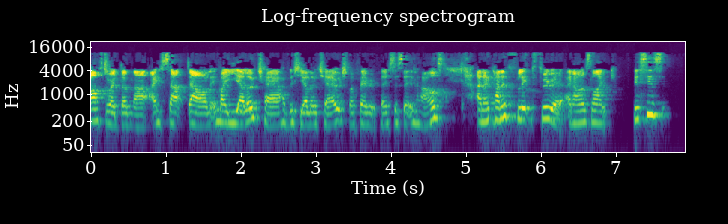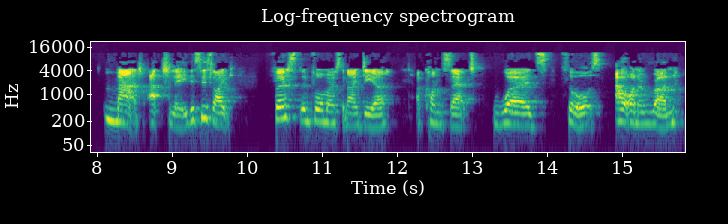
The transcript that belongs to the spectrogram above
after I'd done that, I sat down in my yellow chair. I have this yellow chair, which is my favorite place to sit in the house. And I kind of flipped through it and I was like, this is mad, actually. This is like, first and foremost, an idea, a concept, words, thoughts out on a run,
